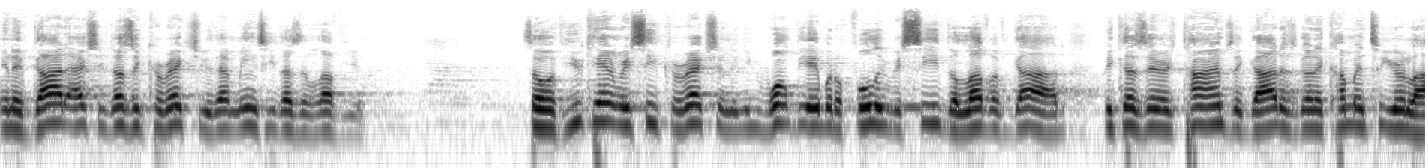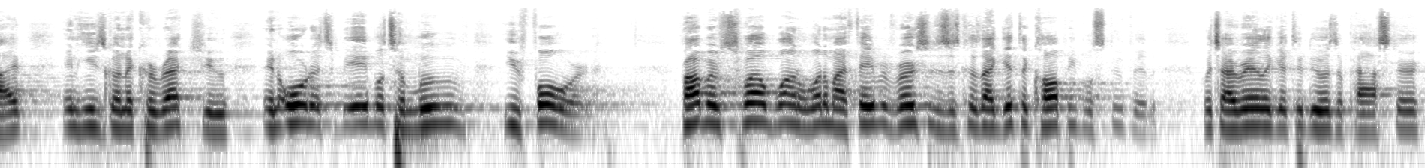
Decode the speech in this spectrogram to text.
And if God actually doesn't correct you, that means He doesn't love you. So if you can't receive correction, then you won't be able to fully receive the love of God because there are times that God is going to come into your life and He's going to correct you in order to be able to move you forward. Proverbs 12, 1, one of my favorite verses is because I get to call people stupid, which I rarely get to do as a pastor.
